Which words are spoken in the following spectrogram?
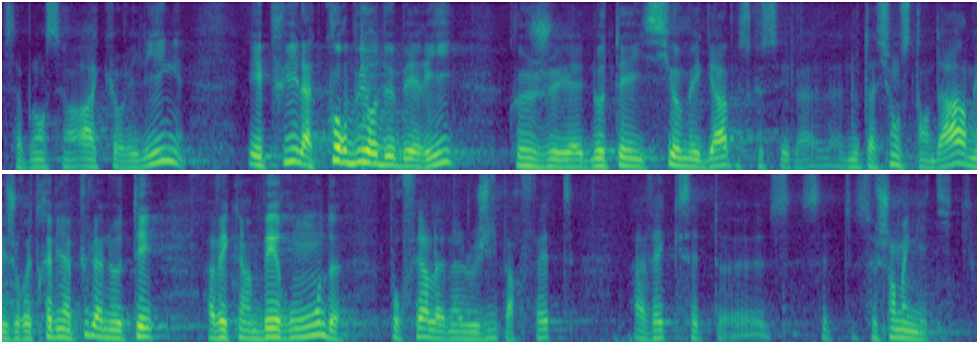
simplement c'est un A curviligne, et puis la courbure de Berry, que j'ai notée ici oméga, parce que c'est la, notation standard, mais j'aurais très bien pu la noter avec un B ronde pour faire l'analogie parfaite avec ce champ magnétique.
